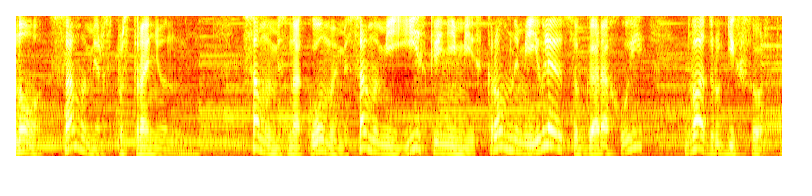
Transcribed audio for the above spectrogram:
Но самыми распространенными, самыми знакомыми, самыми искренними и скромными являются в горах Уи два других сорта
